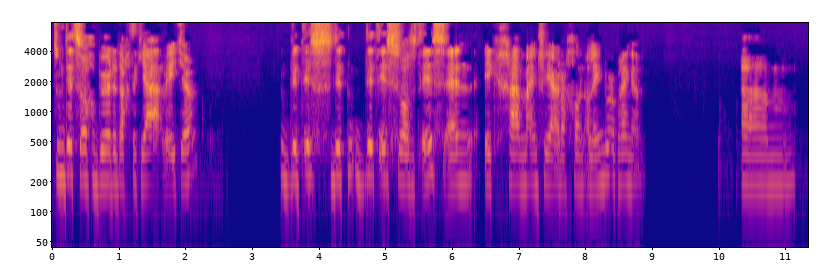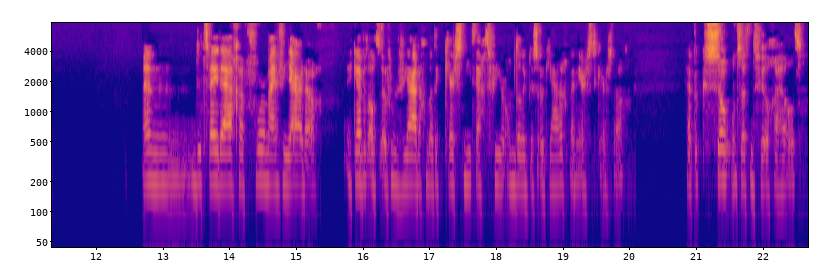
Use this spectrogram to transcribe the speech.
toen dit zo gebeurde, dacht ik, ja, weet je, dit is, dit, dit is zoals het is en ik ga mijn verjaardag gewoon alleen doorbrengen. Um, en de twee dagen voor mijn verjaardag, ik heb het altijd over mijn verjaardag omdat ik kerst niet echt vier, omdat ik dus ook jarig ben, eerste kerstdag, heb ik zo ontzettend veel gehuild.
